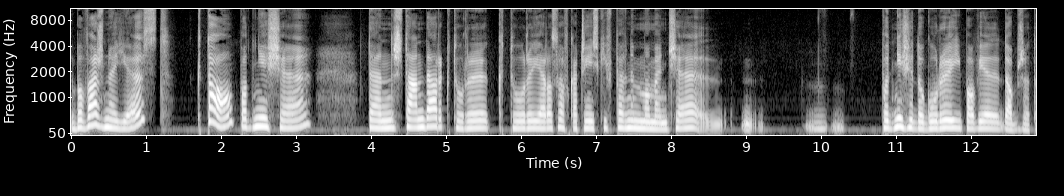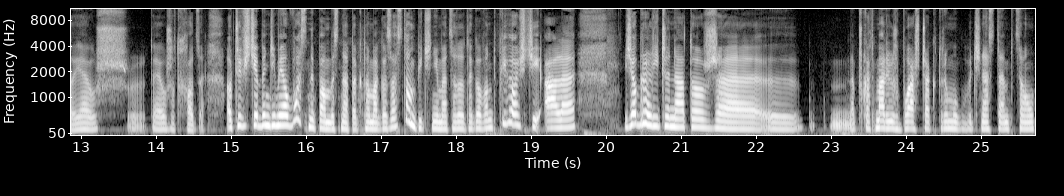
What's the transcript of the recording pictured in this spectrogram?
bo ważne jest, kto podniesie ten sztandar, który, który Jarosław Kaczyński w pewnym momencie mm, podniesie do góry i powie, dobrze, to ja już, to ja już odchodzę. Oczywiście będzie miał własny pomysł na to, kto ma go zastąpić, nie ma co do tego wątpliwości, ale Ziobro liczy na to, że y, na przykład Mariusz Błaszczak, który mógł być następcą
